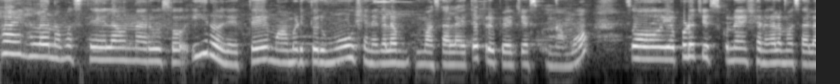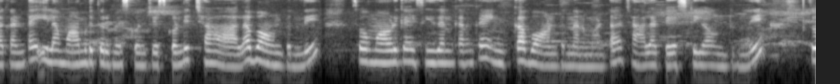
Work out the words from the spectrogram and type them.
హాయ్ హలో నమస్తే ఎలా ఉన్నారు? సో ఈ రోజైతే మామిడి తురుము శనగల మసాలా అయితే ప్రిపేర్ చేసుకున్నాము. సో ఎప్పుడు చేసుకునే శనగల మసాలా కంటే ఇలా మామిడి తురుము వేసుకొని చేసుకోండి చాలా బాగుంటుంది. సో మామిడికాయ సీజన్ కనుక ఇంకా బాగుంటుంది అనమాట చాలా టేస్టీగా ఉంటుంది. సో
